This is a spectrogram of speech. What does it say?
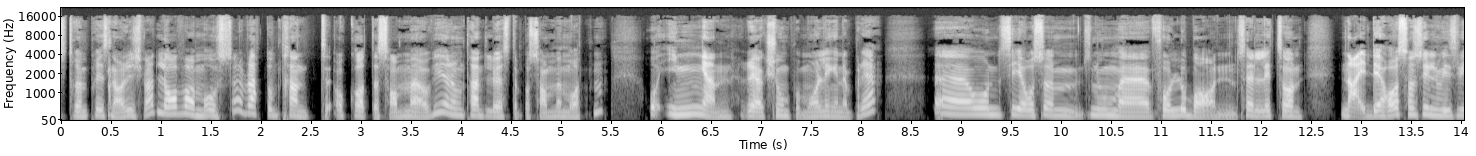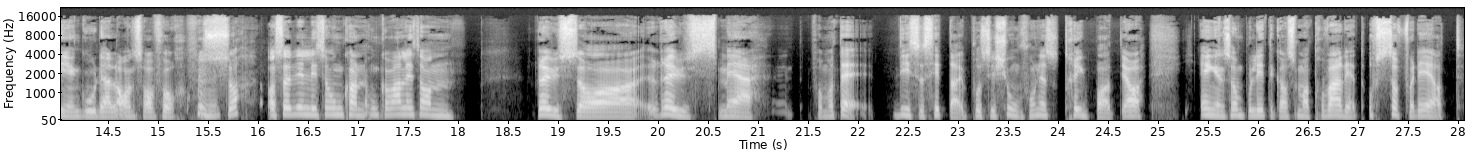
strømprisen hadde ikke vært lavere med oss, det hadde vært omtrent akkurat det samme, og vi hadde omtrent løst det på samme måten. Og ingen reaksjon på målingene på det. Eh, og hun sier også noe med Follobanen, så er det litt sånn Nei, det har sannsynligvis vi en god del ansvar for også. Altså, det er liksom, hun kan, hun kan være litt sånn raus og raus med på en måte de som sitter i posisjon, for hun er så trygg på at ja, jeg er en sånn politiker som har troverdighet også fordi at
